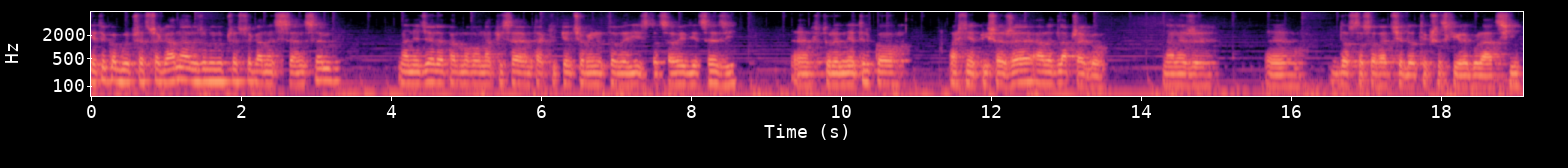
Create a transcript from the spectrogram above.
e, nie tylko były przestrzegane, ale żeby były przestrzegane z sensem. Na niedzielę palmową napisałem taki pięciominutowy list do całej diecezji, e, w którym nie tylko właśnie piszę, że, ale dlaczego należy e, dostosować się do tych wszystkich regulacji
